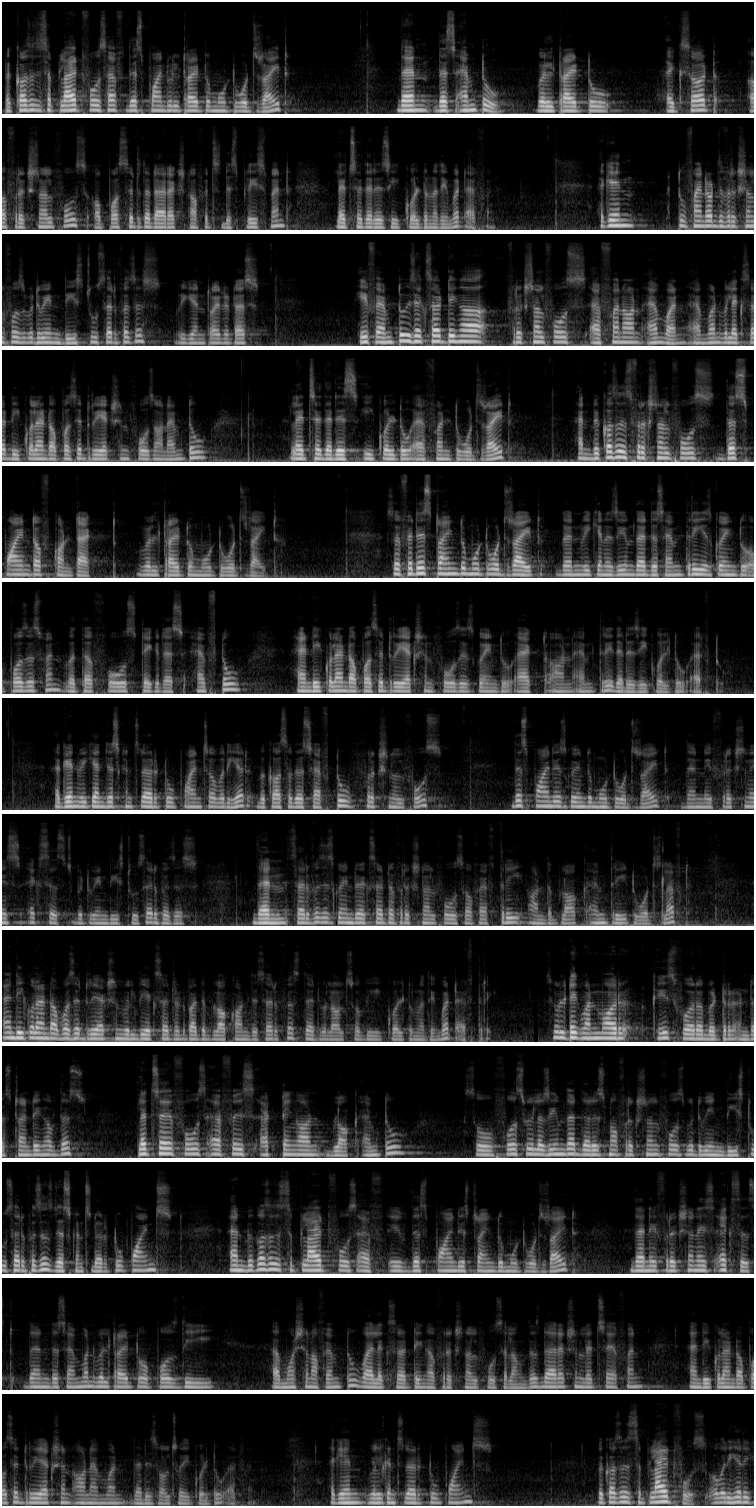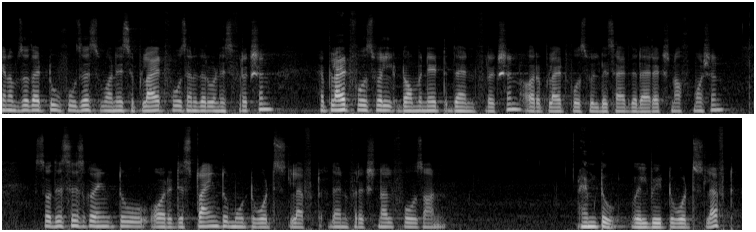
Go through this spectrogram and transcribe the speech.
Because this applied force F, this point will try to move towards right. Then this M2 will try to exert a frictional force opposite to the direction of its displacement. Let's say that is equal to nothing but F1. Again, to find out the frictional force between these two surfaces, we can try it as if M2 is exerting a frictional force F1 on M1, M1 will exert equal and opposite reaction force on M2. Let's say that is equal to F1 towards right. And because of this frictional force, this point of contact will try to move towards right. So if it is trying to move towards right, then we can assume that this M3 is going to oppose this one with a force taken as F2 and equal and opposite reaction force is going to act on M3 that is equal to F2. Again, we can just consider two points over here because of this F2 frictional force. This point is going to move towards right. Then if friction is exists between these two surfaces, then surface is going to exert a frictional force of F3 on the block M3 towards left and equal and opposite reaction will be exerted by the block on the surface that will also be equal to nothing but F3. So we'll take one more case for a better understanding of this. Let's say force F is acting on block M2. So first we'll assume that there is no frictional force between these two surfaces, just consider two points. And because of the applied force F, if this point is trying to move towards right, then if friction is exist, then this M1 will try to oppose the uh, motion of M2 while exerting a frictional force along this direction, let's say F1 and equal and opposite reaction on M1 that is also equal to Fn. Again, we'll consider two points because it's applied force. Over here you can observe that two forces, one is applied force, another one is friction. Applied force will dominate then friction or applied force will decide the direction of motion. So this is going to or it is trying to move towards left then frictional force on M2 will be towards left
